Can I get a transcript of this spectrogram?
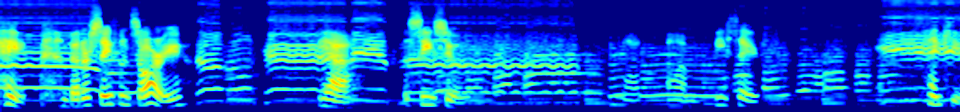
Hey, better safe than sorry. Yeah, see you soon. Um, be safe. Thank you.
